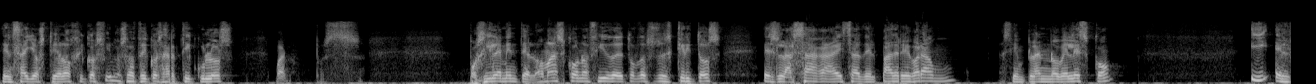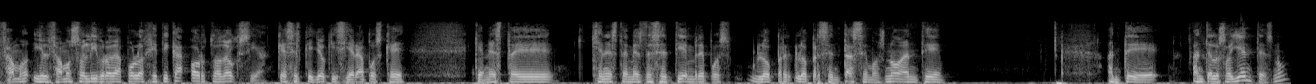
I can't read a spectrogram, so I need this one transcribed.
ensayos teológicos, filosóficos, artículos. Bueno, pues posiblemente lo más conocido de todos sus escritos es la saga esa del padre Brown, así en plan novelesco, y el, y el famoso libro de apologética Ortodoxia, que es el que yo quisiera pues que, que en este que en este mes de septiembre pues lo, lo presentásemos no ante ante ante los oyentes ¿no?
